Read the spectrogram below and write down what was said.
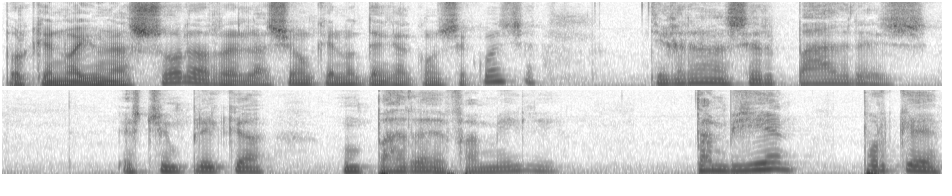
porque no hay una sola relación que no tenga consecuencias, llegarán a ser padres. Esto implica un padre de familia. También porque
